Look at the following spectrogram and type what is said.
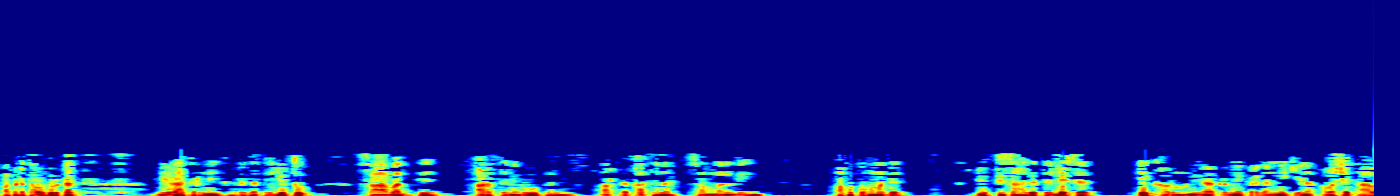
අපිට තවදුරටත් निराකරණය කරගත යුතු සාවද්‍ය අර්ථ නිරූපණ අර්ථ කතන සම්බන්ධයෙන් අප කොහොමද යුක්තිසහගත ලෙස ඒ කරුණු निराකරණය කරගන්නේ කියන අවශ්‍යතාව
